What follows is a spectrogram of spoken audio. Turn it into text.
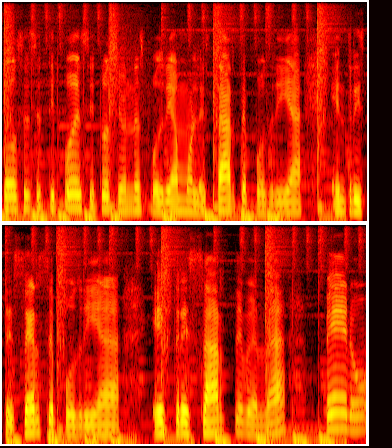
todo ese tipo de situaciones podría molestarte, podría entristecerse, podría estresarte, ¿verdad? Pero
